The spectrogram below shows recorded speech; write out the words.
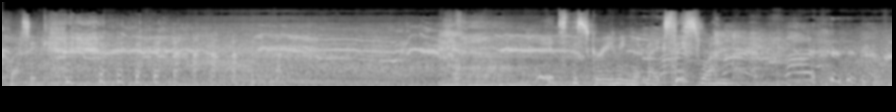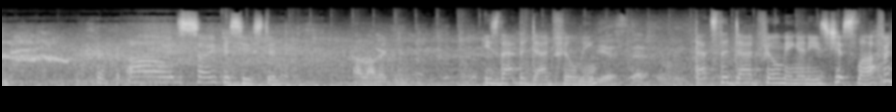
Classic. it's the screaming that makes this one. Oh, it's so persistent. I love it. Is that the dad filming? Yes, that's filming. That's the dad filming, and he's just laughing.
